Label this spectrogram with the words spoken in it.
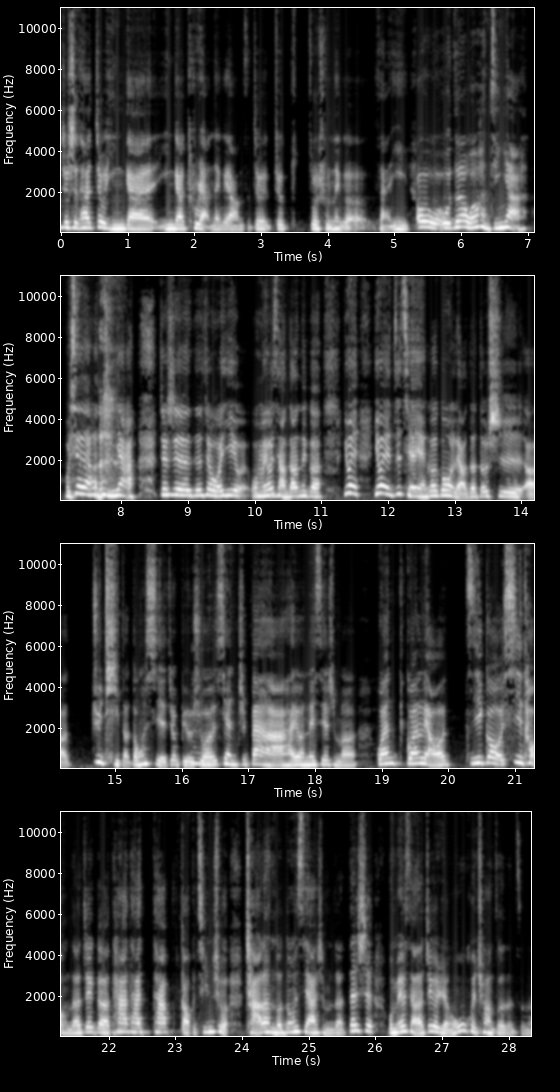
就是他就应该应该突然那个样子，就就做出那个反应。哦，我我真的我很惊讶，我现在很惊讶，就是就是我以我没有想到那个，因为因为之前严哥跟我聊的都是呃具体的东西，就比如说限制办啊，还有那些什么。官官僚机构系统的这个，他他他搞不清楚，查了很多东西啊什么的。但是我没有想到这个人物会创作的怎么，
